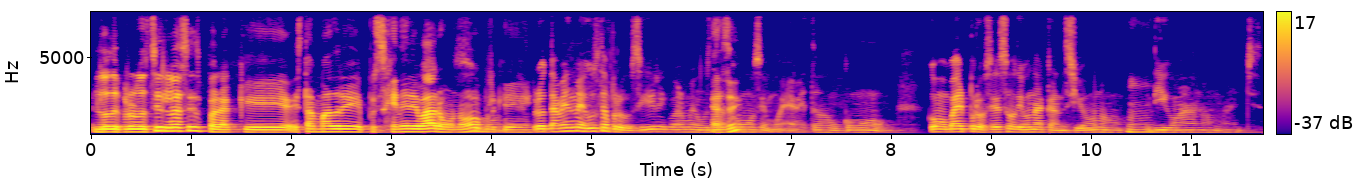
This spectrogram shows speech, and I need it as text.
Lo de producir lo haces para que esta madre pues genere varo, ¿no? Simón. Porque Pero también me gusta producir, igual me gusta ¿Ah, sí? cómo se mueve todo, cómo, cómo va el proceso de una canción, o Ujú. digo, ah, no manches,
